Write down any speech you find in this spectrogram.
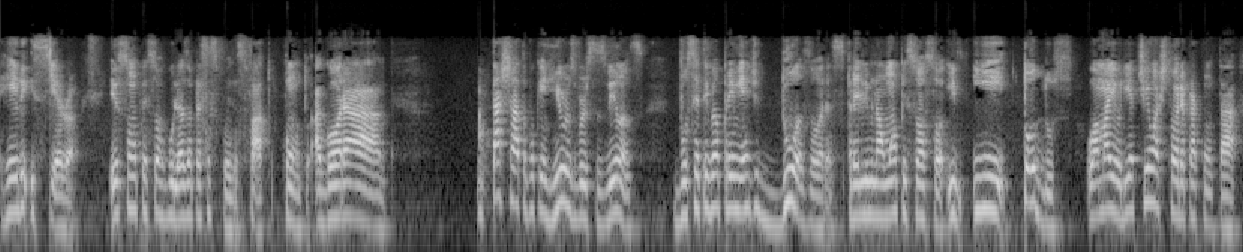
Haley e Sierra. Eu sou uma pessoa orgulhosa para essas coisas, fato, ponto. Agora tá chato porque em Heroes vs Villains você teve a premiere de duas horas para eliminar uma pessoa só e, e, todos ou a maioria tinham uma história para contar.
